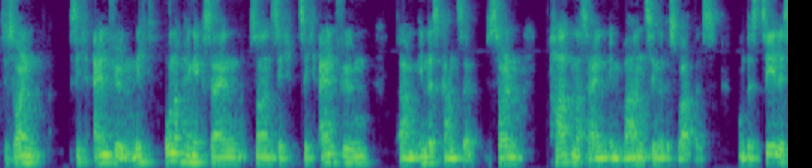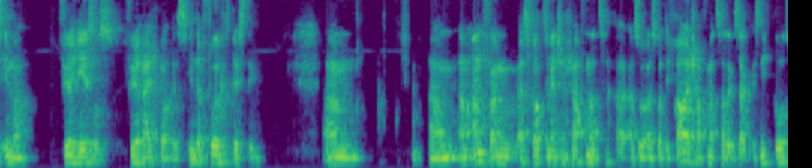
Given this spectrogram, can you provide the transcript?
sie sollen sich einfügen, nicht unabhängig sein, sondern sich, sich einfügen ähm, in das Ganze. Sie sollen Partner sein im wahren Sinne des Wortes. Und das Ziel ist immer für Jesus, für Reich Gottes, in der Furcht Christi. Ähm, ähm, am Anfang, als Gott die Menschen erschaffen hat, also als Gott die Frau erschaffen hat, hat er gesagt, es ist nicht gut,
